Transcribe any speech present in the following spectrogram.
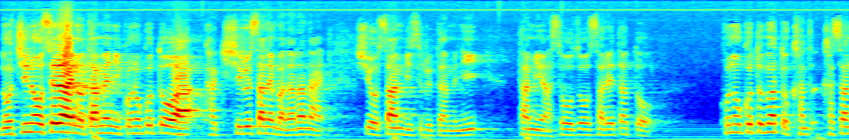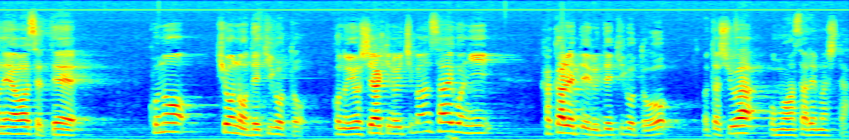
後の世代のためにこのことは書き記さねばならない。主を賛美するために民は創造されたと。この言葉と重ね合わせてこの今日の出来事この義明の一番最後に書かれている出来事を私は思わされました。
